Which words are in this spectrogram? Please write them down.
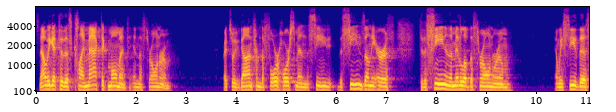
So now we get to this climactic moment in the throne room. Right, so we've gone from the four horsemen, the, scene, the scenes on the earth, to the scene in the middle of the throne room. And we see this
